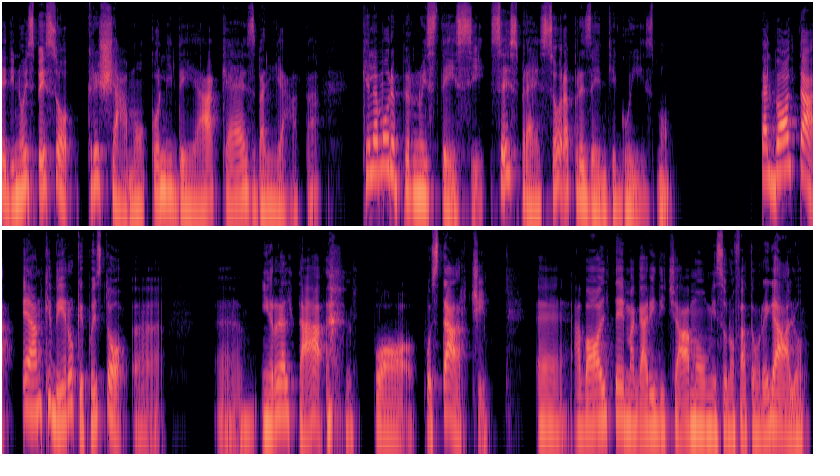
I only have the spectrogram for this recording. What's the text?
Vedi, noi spesso cresciamo con l'idea, che è sbagliata, che l'amore per noi stessi, se espresso, rappresenti egoismo. Talvolta è anche vero che questo eh, eh, in realtà può, può starci. Eh, a volte magari diciamo mi sono fatta un regalo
